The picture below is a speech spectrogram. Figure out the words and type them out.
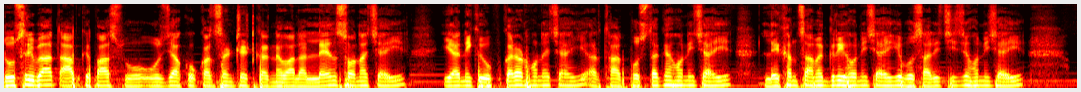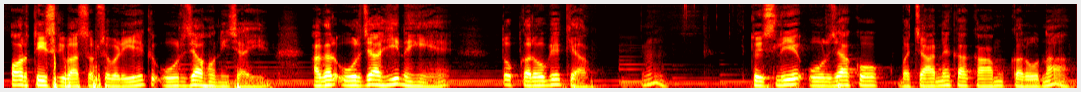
दूसरी बात, आपके पास वो ऊर्जा को कंसंट्रेट करने वाला लेंस होना चाहिए, यानी कि उपकरण होने चाहिए, अर्थात पुस्तकें होनी चाहिए, लेखन सामग्री होनी चाहिए वो सारी चीज़ें होनी चाहिए। और तीसरी बात सबसे बड़ी है कि ऊर्जा होनी चाहिए। अगर ऊर्जा ही नहीं है तो करोगे क्या? हम्म? तो इसलिए ऊर्जा को बचाने का काम करो ना।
